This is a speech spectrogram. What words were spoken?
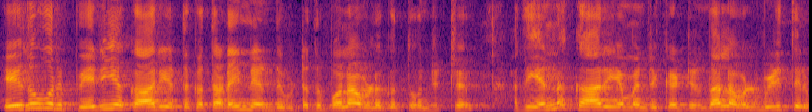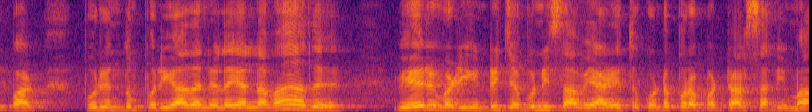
ஏதோ ஒரு பெரிய காரியத்துக்கு தடை நேர்ந்து விட்டது போல அவளுக்கு தோன்றிற்று. அது என்ன காரியம் என்று கேட்டிருந்தால் அவள் விழித்திருப்பாள். புரிந்தும் புரியாத நிலை அல்லவா அது? வேறு வழியின்றி ஜபுனிசாவை அழைத்து கொண்டு புறப்பட்டாள் சலீமா.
